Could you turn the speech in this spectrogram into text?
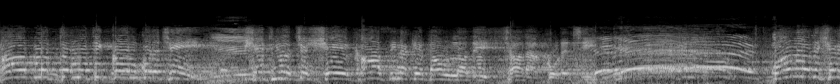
ভাবমূর্ত অতিক্রম করেছি। সেটি হচ্ছে শেখ হাসিনাকে বাংলাদেশ ছাড়া করেছি। বাংলাদেশের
